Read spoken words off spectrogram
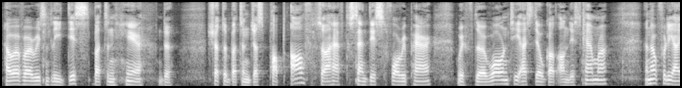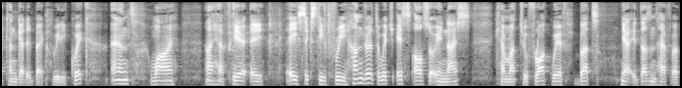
However, recently this button here, the shutter button just popped off. So I have to send this for repair with the warranty I still got on this camera. And hopefully I can get it back really quick. And why I have here a A6300 which is also a nice camera to vlog with but yeah it doesn't have a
